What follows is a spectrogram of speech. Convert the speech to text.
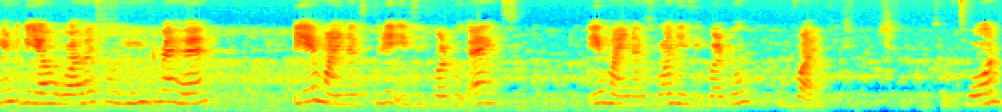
हिंट दिया हुआ है सो हिंट में है A minus three is equal to X A minus one is equal to Y four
